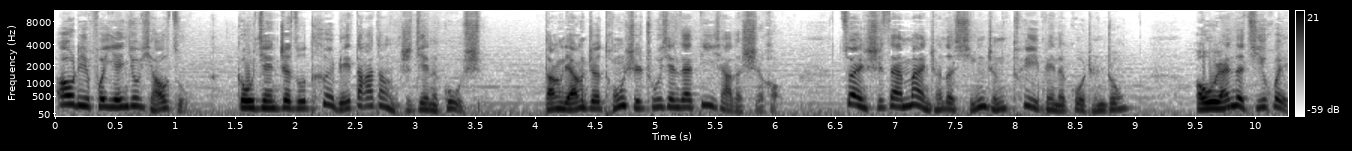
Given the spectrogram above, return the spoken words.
奥利弗研究小组。构建这组特别搭档之间的故事。当两者同时出现在地下的时候，钻石在漫长的形成蜕变的过程中，偶然的机会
